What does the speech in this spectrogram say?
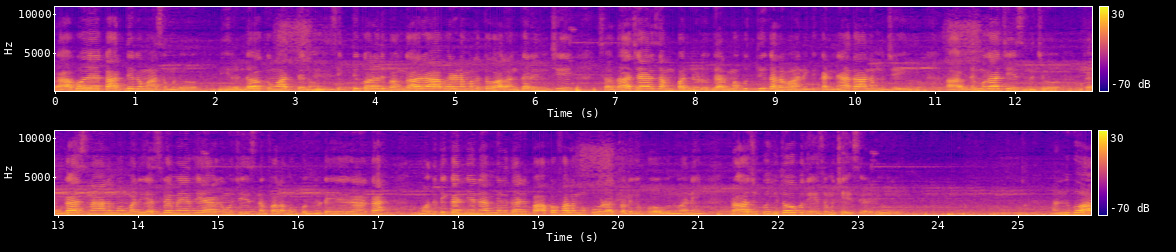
రాబోయే కార్తీక మాసములో నీ రెండవ కుమార్తెను నీ శక్తి కొలది బంగారు ఆభరణములతో అలంకరించి సదాచార సంపన్నుడు ధర్మబుద్ధి కలవానికి కన్యాదానము చేయి. ఆ విధముగా చేసినచో గంగా స్నానము మరియు అశ్వమేధ యాగము చేసిన ఫలము పొందుటయేగాక మొదటి కన్యను అమ్మిన దాని పాప ఫలము కూడా తొలగిపోవును అని రాజుకు హితోపదేశము చేశాడు. అందుకు ఆ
